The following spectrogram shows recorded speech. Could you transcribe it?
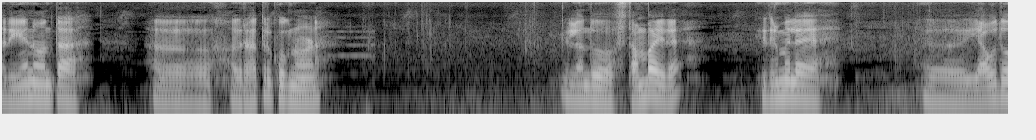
ಅದು ಏನು ಅಂತ ಅದ್ರ ಹತ್ರಕ್ಕೆ ಹೋಗಿ ನೋಡೋಣ. ಇಲ್ಲೊಂದು ಸ್ತಂಭ ಇದೆ. ಇದ್ರ ಮೇಲೆ ಯಾವುದೋ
